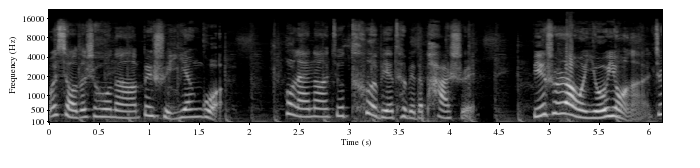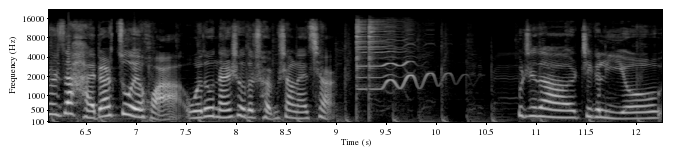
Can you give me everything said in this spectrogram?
我小的时候呢，被水淹过，后来呢，就特别特别的怕水，别说让我游泳了，就是在海边坐一会儿，我都难受的喘不上来气儿。不知道这个理由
